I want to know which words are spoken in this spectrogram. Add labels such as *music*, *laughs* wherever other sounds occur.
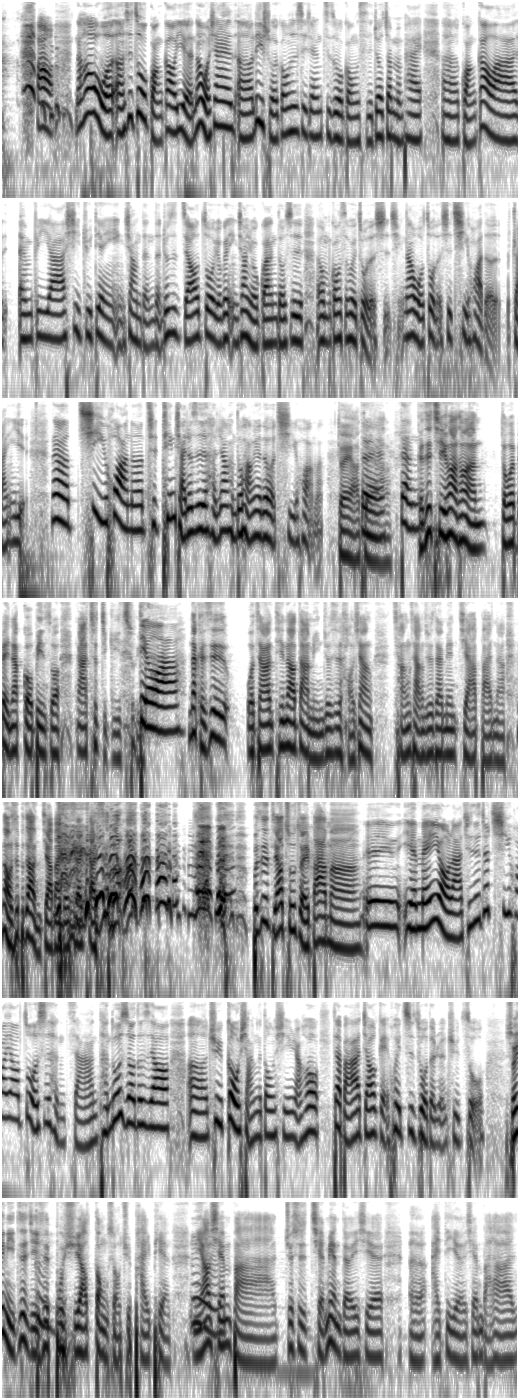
*laughs* *laughs* 好，然后我呃是做广告业，那我现在呃隶属的公司是一间制作公司，就专门拍呃广告啊、MV 啊、戏剧、电影、影像等等，就是只要做有跟影像有关，都是呃我们公司会做的事情。那我做的是企划的专业。那企划呢，其实听起来就是很像很多行业都有企划嘛。对啊，对啊。对但可是企划通常都会被人家诟病说啊出几个嘴。丢啊。那可是。我常常听到大明就是好像常常就在那边加班啊，那我是不知道你加班都是在干什么？*laughs* 不是只要出嘴巴吗？嗯，也没有啦。其实就企划要做的事很杂，很多时候都是要呃去构想一个东西，然后再把它交给会制作的人去做。所以你自己是不需要动手去拍片，嗯、你要先把就是前面的一些呃 idea 先把它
